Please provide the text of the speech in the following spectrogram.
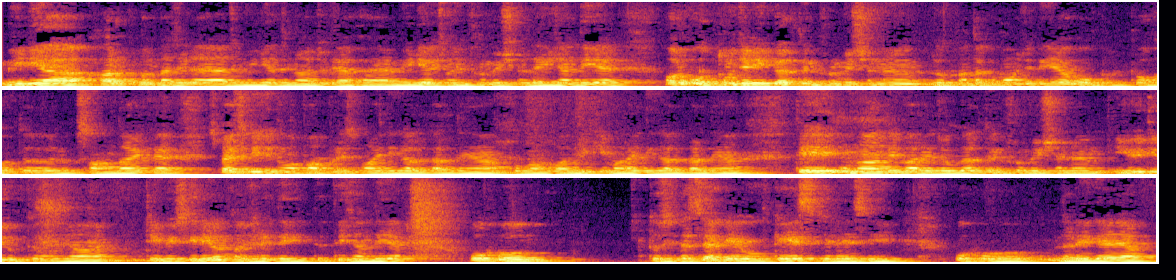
ਮੀਡੀਆ ਹਰ ਇੱਕ ਬੰਦਾ ਜਿਹੜਾ ਹੈ ਅੱਜ ਮੀਡੀਆ ਦੇ ਨਾਲ ਜੁੜਿਆ ਹੋਇਆ ਹੈ ਮੀਡੀਆ ਚੋਂ ਇਨਫੋਰਮੇਸ਼ਨ ਲਈ ਜਾਂਦੀ ਹੈ ਔਰ ਉੱਥੋਂ ਜਿਹੜੀ ਗਲਤ ਇਨਫੋਰਮੇਸ਼ਨ ਲੋਕਾਂ ਤੱਕ ਪਹੁੰਚਦੀ ਹੈ, ਉਹ ਬਹੁਤ ਨੁਕਸਾਨਦਾਇਕ ਹੈ। ਸਪੈਸ਼ਲੀ ਜਦੋਂ ਆਪਾਂ ਆਪਣੇ ਸਮਾਜ ਦੀ ਗੱਲ ਕਰਦੇ ਹਾਂ, ਭਗਵਾਨ ਵਾਲਮੀਕੀ ਮਹਾਰਾਜ ਦੀ ਗੱਲ ਕਰਦੇ ਹਾਂ, ਤੇ ਉਹਨਾਂ ਦੇ ਬਾਰੇ ਜੋ ਗਲਤ ਇਨਫੋਰਮੇਸ਼ਨ YouTube ਤੋਂ ਜਾਂ ਟੀਵੀ ਸੀਰੀਅਲ ਤੋਂ ਜਿਹੜੀ ਦੇ- ਦਿੱਤੀ ਜਾਂਦੀ ਹੈ, ਉਹ ਤੁਸੀਂ ਦੱਸਿਆ ਕਿ ਉਹ ਕੇਸ ਜਿਹੜੇ ਸੀ, ਉਹ ਲੜੇ ਗਏ ਆ।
